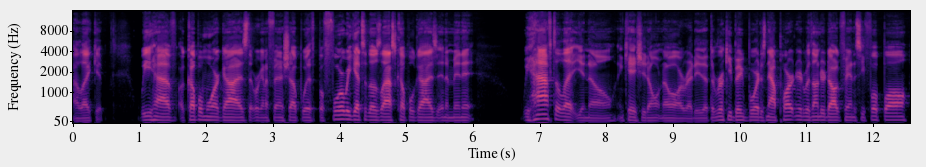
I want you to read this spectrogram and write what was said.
I like it. We have a couple more guys that we're going to finish up with. Before we get to those last couple guys in a minute, we have to let you know, in case you don't know already, that the Rookie Big Board is now partnered with Underdog Fantasy Football.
